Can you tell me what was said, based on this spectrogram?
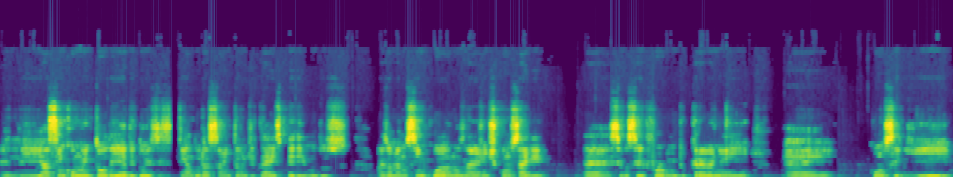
ele, assim como em Toledo e dois tem a duração então de 10 períodos, mais ou menos 5 anos, né? A gente consegue, é, se você for muito crânio aí, é, conseguir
